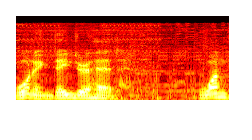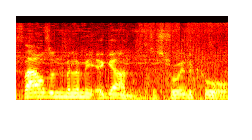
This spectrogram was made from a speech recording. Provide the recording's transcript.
Warning, danger ahead. 1000 millimeter gun. Destroy the core.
